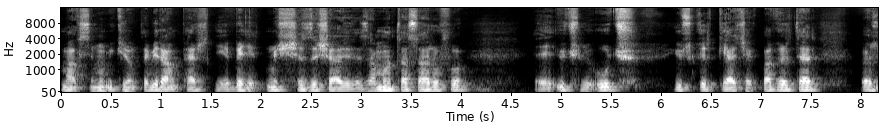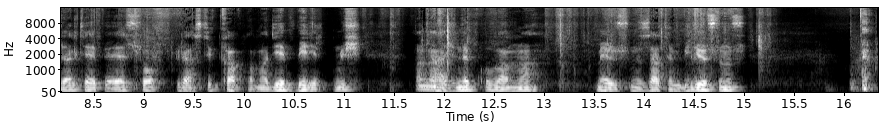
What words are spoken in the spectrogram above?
maksimum 2.1 amper diye belirtmiş. Hızlı şarj ile zaman tasarrufu e, üçlü uç, 140 gerçek bakır tel, özel TPS soft plastik kaplama diye belirtmiş. Onun haricinde kullanma mevzusunu zaten biliyorsunuz.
